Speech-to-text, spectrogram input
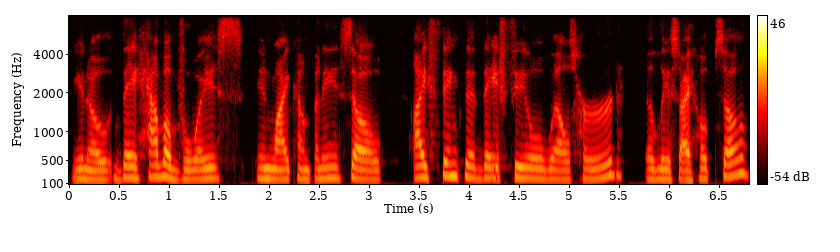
You know, they have a voice in my company. So I think that they feel well heard. At least I hope so.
